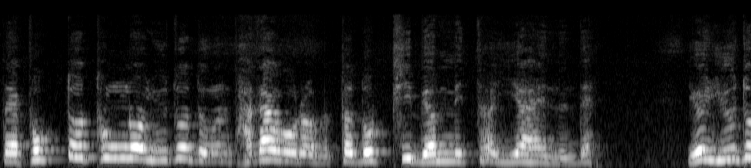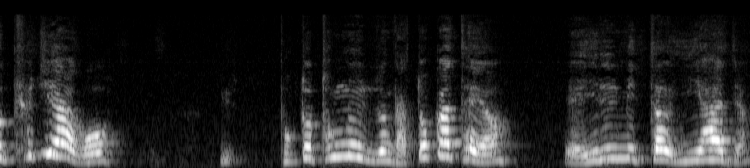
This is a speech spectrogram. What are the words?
네, 복도 통로 유도 등은 바닥으로부터 높이 몇 미터 이하였는데 이 유도 표지하고 복도 통로 유도등 다 똑같아요. 예, 1m 이하죠.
